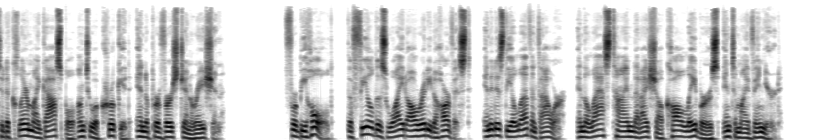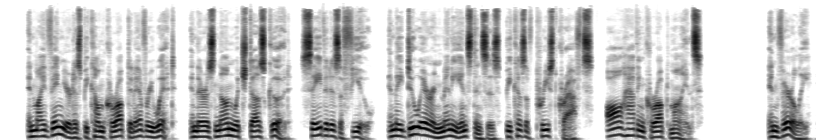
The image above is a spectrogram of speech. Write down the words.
to declare my gospel unto a crooked and a perverse generation. For behold, the field is white already to harvest, and it is the eleventh hour, and the last time that I shall call laborers into my vineyard. And my vineyard has become corrupted every whit, and there is none which does good, save it is a few, and they do err in many instances because of priestcrafts, all having corrupt minds. And verily,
